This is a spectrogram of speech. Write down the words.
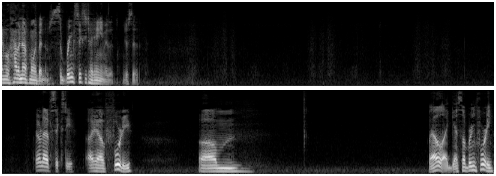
and we'll have enough molybdenum. So bring sixty titanium. Is it just it? I don't have 60. I have 40. Um. Well, I guess I'll bring 40.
